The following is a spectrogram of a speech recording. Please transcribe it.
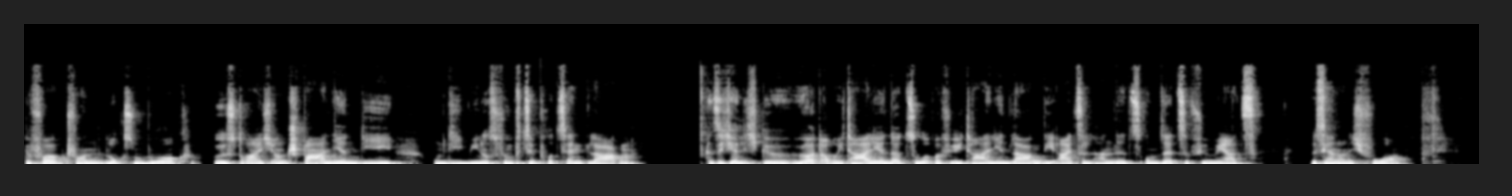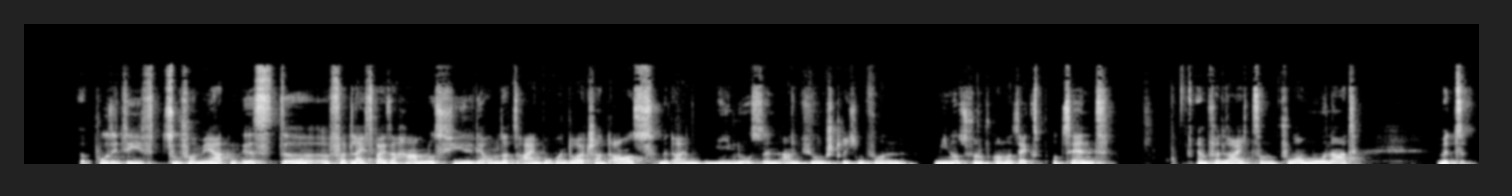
gefolgt von Luxemburg, Österreich und Spanien, die um die minus 15 Prozent lagen. Sicherlich gehört auch Italien dazu, aber für Italien lagen die Einzelhandelsumsätze für März bisher noch nicht vor. Positiv zu vermerken ist, äh, vergleichsweise harmlos fiel der Umsatzeinbruch in Deutschland aus, mit einem Minus in Anführungsstrichen von minus 5,6 Prozent im Vergleich zum Vormonat. Mit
